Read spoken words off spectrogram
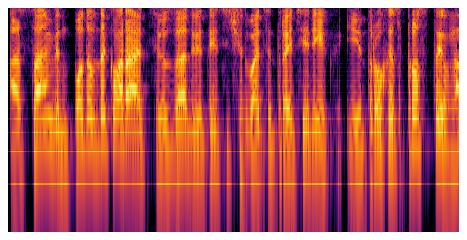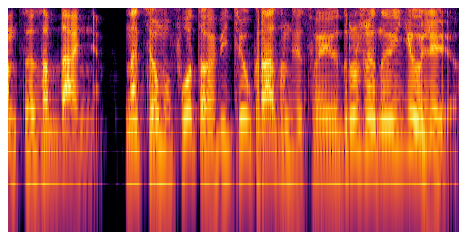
А сам він подав декларацію за 2023 рік і трохи спростив нам це завдання. На цьому фото Вітюк разом зі своєю дружиною Юлією.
